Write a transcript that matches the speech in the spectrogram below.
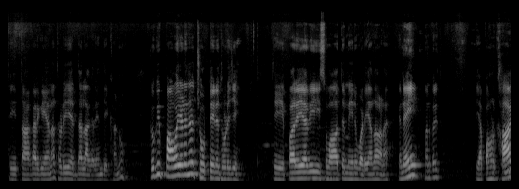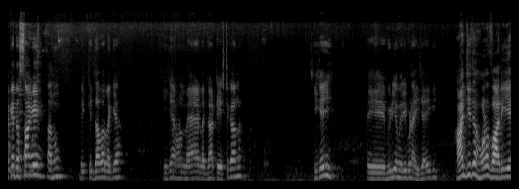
ਤੇ ਤਾਂ ਕਰਕੇ ਆ ਨਾ ਥੋੜੇ ਜਿਹਾ ਇਦਾਂ ਲੱਗ ਰਹੇ ਨੇ ਦੇਖਣ ਨੂੰ। ਕਿਉਂਕਿ ਪਾਓ ਜਿਹੜੇ ਨੇ ਉਹ ਛੋਟੇ ਨੇ ਥੋੜੇ ਜਿਹੇ। ਤੇ ਪਰ ਇਹ ਆ ਵੀ ਸਵਾਦ ਤੇ ਮੇਨ ਵੜਿਆਂ ਦਾ ਆਣਾ ਕਿ ਨਹੀਂ, ਮਨਪ੍ਰੀਤ? ਤੇ ਆਪਾਂ ਹੁਣ ਖਾ ਕੇ ਦੱਸਾਂਗੇ ਤੁਹਾਨੂੰ। ਵੀ ਕਿੱਦਾਂ ਦਾ ਲੱਗਿਆ? ਠੀਕ ਹੈ, ਹੁਣ ਮੈਂ ਲੱਗਾ ਟੇਸਟ ਕਰਨ। ਠੀਕ ਹੈ ਜੀ, ਤੇ ਵੀਡੀਓ ਮੇਰੀ ਬਣਾਈ ਜਾਏਗੀ। ਹਾਂਜੀ, ਤੇ ਹੁਣ ਵਾਰੀ ਏ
